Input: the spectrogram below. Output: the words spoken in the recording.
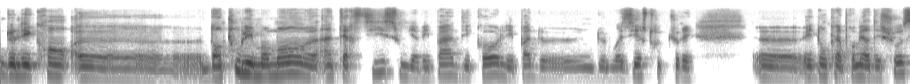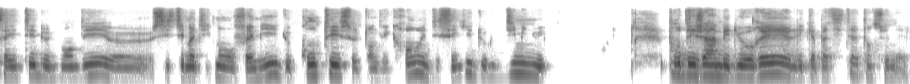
de l'écran euh, dans tous les moments euh, interstices où il n'y avait pas d'école et pas de, loisirs structurés. Euh, et donc la première des choses, ça a été de demander systématiquement aux familles de compter ce temps d'écran et d'essayer de le diminuer pour déjà améliorer les capacités attentionnelles.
